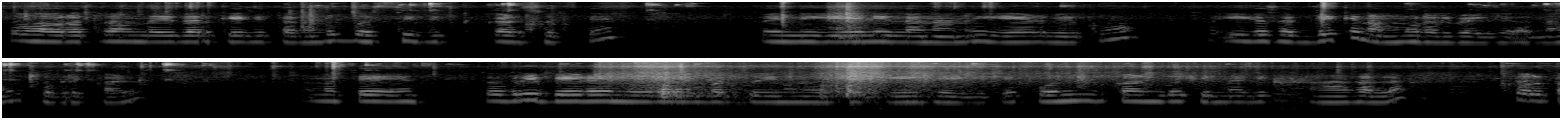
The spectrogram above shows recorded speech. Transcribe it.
ಸೊ ಅವ್ರ ಹತ್ರ ಒಂದು ಐದಾರು ಕೆ ಜಿ ತಗೊಂಡು ಬಸ್ಸಿಗೆ ಇಟ್ಟು ಕಳಿಸುತ್ತೆ. ಸೊ ಇನ್ನು ಹೇಳಿಲ್ಲ ನಾನು, ಹೇಳಬೇಕು. ಈಗ ಸದ್ಯಕ್ಕೆ ನಮ್ಮೂರಲ್ಲಿ ಬೆಳೆದಿರೋದು ನಾವು ತೊಗರಿಕಾಳು. ಮತ್ತು ತೊಗರಿ ಬೇಳೆ ನೂರ ಎಂಬತ್ತು ಇನ್ನೂರು ರೂಪಾಯಿ ಕೆ ಜಿ ಆಗಿದೆ ಕೊಂದ್ಕೊಂಡು ತಿನ್ನೋದಕ್ಕೆ ಆಗಲ್ಲ. ಸ್ವಲ್ಪ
